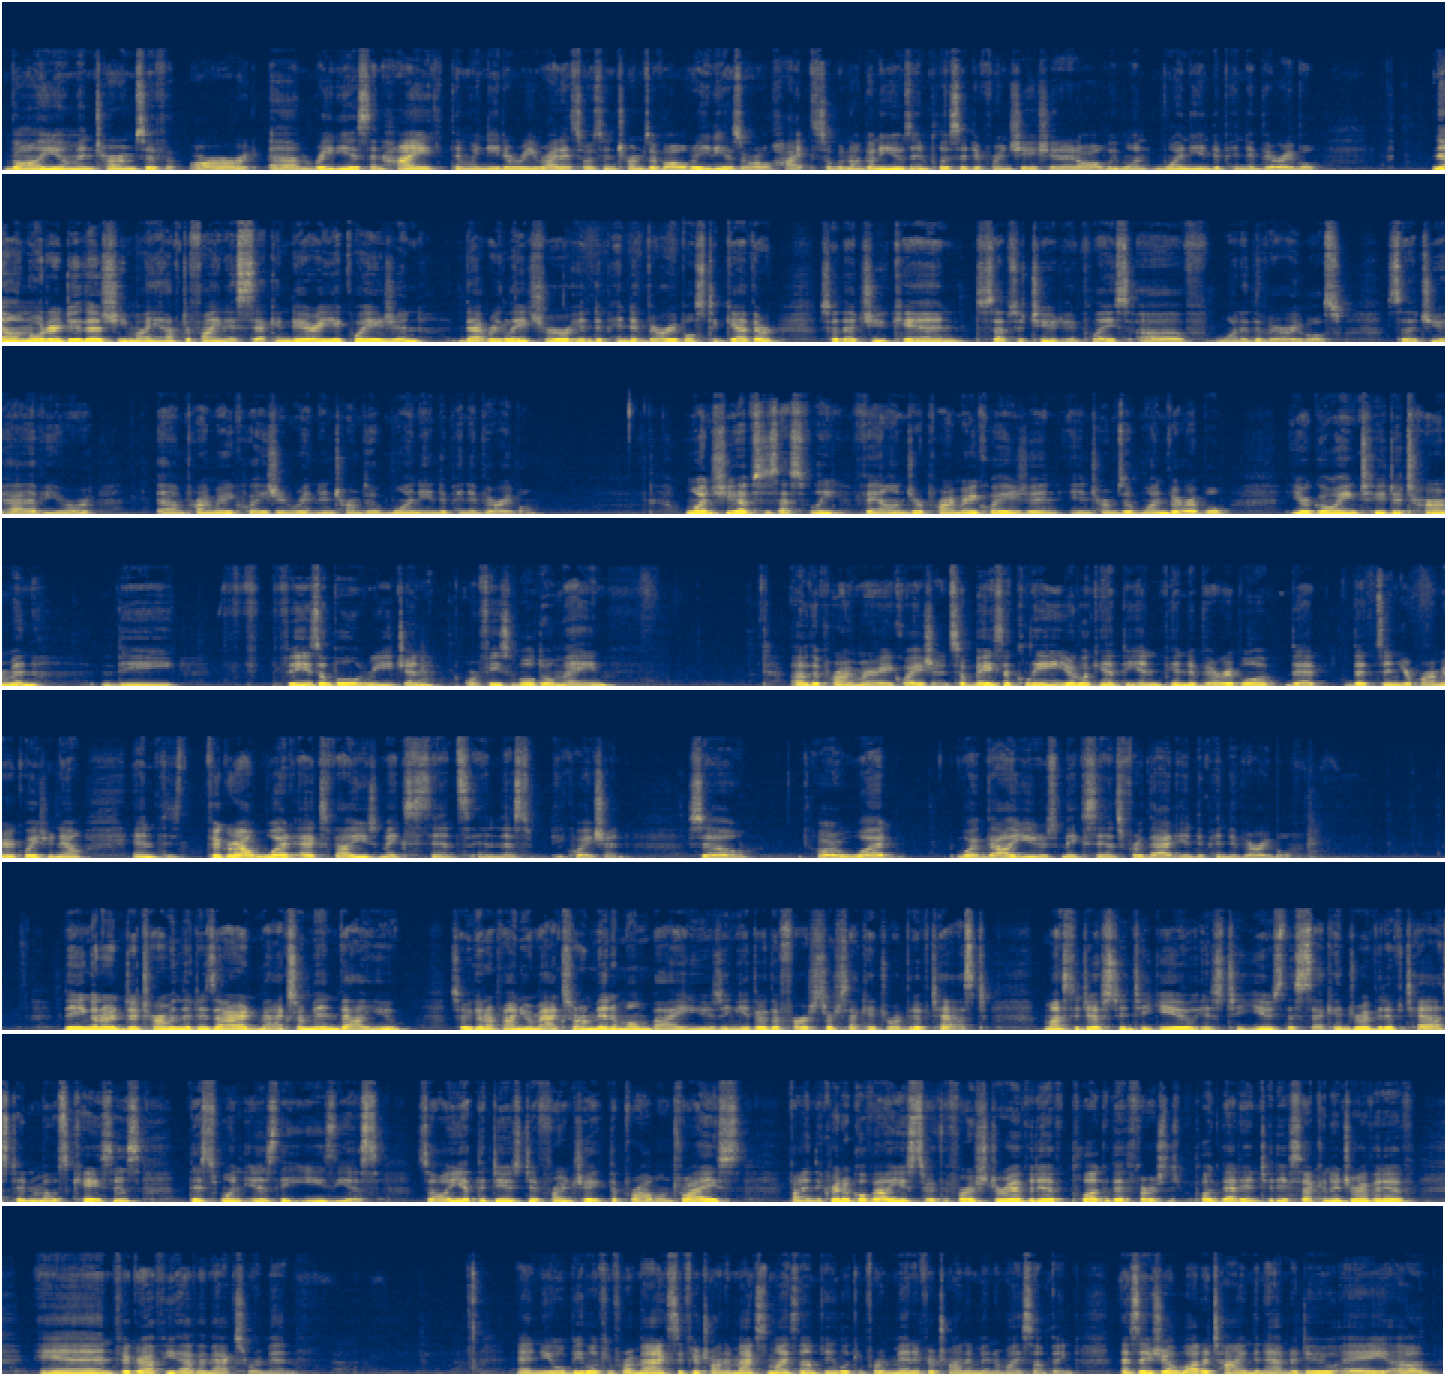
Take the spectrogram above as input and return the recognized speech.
volume in terms of our um, radius and height, then we need to rewrite it so it's in terms of all radius or all height. So we're not going to use implicit differentiation at all. We want one independent variable. Now, in order to do this, you might have to find a secondary equation that relates your independent variables together so that you can substitute in place of one of the variables so that you have your um, primary equation written in terms of one independent variable. Once you have successfully found your primary equation in terms of one variable, you're going to determine the feasible region or feasible domain of the primary equation. So basically, you're looking at the independent variable that, that's in your primary equation now and figure out what x values make sense in this equation. So, or what, what values make sense for that independent variable. Then you're going to determine the desired max or min value so you're going to find your max or minimum by using either the first or second derivative test. My suggestion to you is to use the second derivative test in most cases. This one is the easiest. So all you have to do is differentiate the problem twice, find the critical values for the first derivative, plug the first plug that into the second derivative, and figure out if you have a max or a min. And you'll be looking for a max if you're trying to maximize something, looking for a min if you're trying to minimize something. That saves you a lot of time than having to do a uh,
